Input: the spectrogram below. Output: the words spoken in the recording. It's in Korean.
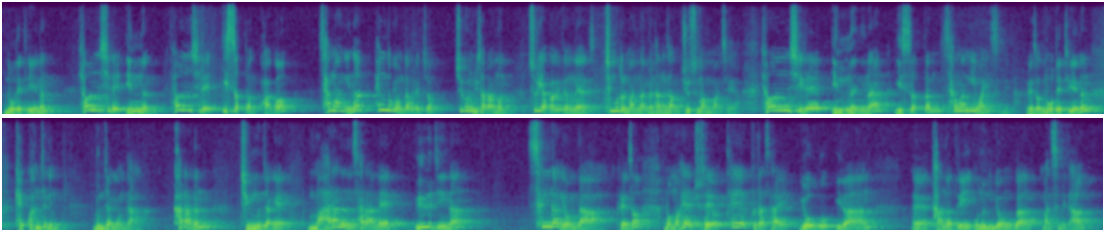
노대 뒤에는 현실에 있는, 현실에 있었던 과거, 상황이나 행동이 온다고 그랬죠? 지금 이 사람은 술이 약하기 때문에 친구들 만나면 항상 주스만 마셔요. 현실에 있는이나 있었던 상황이 와 있습니다. 그래서 노대 뒤에는 객관적인 문장이 온다. 카라는 뒷문장에 말하는 사람의 의지나 생각이 온다. 그래서 뭐뭐 해 주세요. 테 구다사이 요구 이러한 예, 단어들이 오는 경우가 많습니다.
